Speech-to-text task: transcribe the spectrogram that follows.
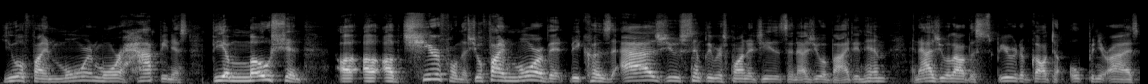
you will find more and more happiness, the emotion uh, uh, of cheerfulness. You'll find more of it because as you simply respond to Jesus and as you abide in Him and as you allow the Spirit of God to open your eyes,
